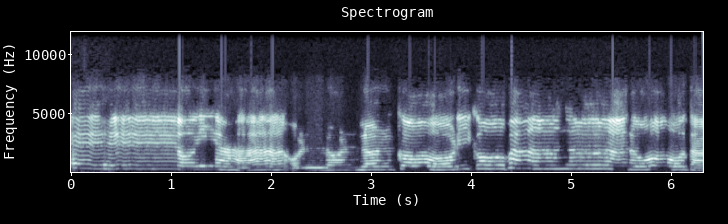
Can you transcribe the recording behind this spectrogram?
eh, oia, ololol koriko bangarota.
